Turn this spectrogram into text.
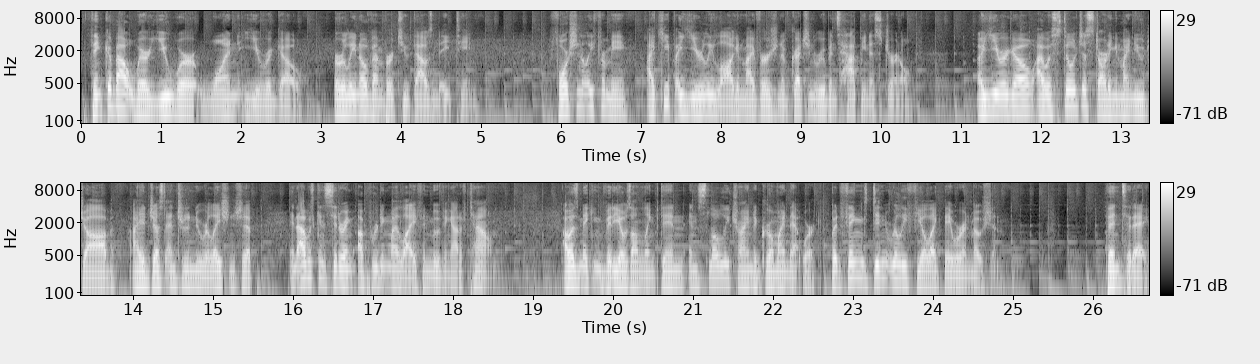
Think about where you were one year ago, early November 2018. Fortunately for me, I keep a yearly log in my version of Gretchen Rubin's Happiness Journal. A year ago, I was still just starting in my new job, I had just entered a new relationship, and I was considering uprooting my life and moving out of town. I was making videos on LinkedIn and slowly trying to grow my network, but things didn't really feel like they were in motion. Then today,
